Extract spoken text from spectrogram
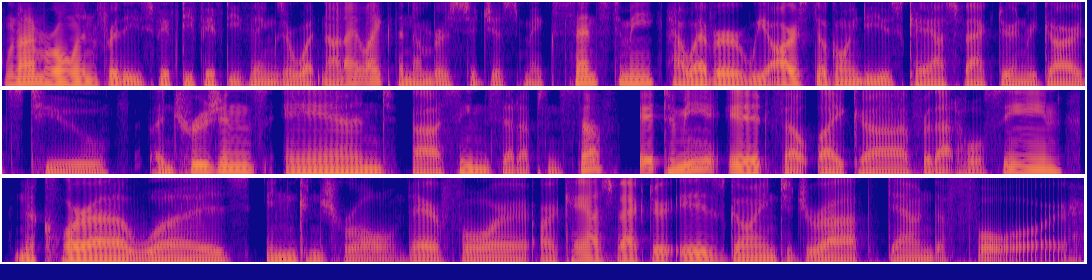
when I'm rolling for these 50 50 things or whatnot, I like the numbers to just make sense to me. However, we are still going to use Chaos Factor in regards to intrusions and uh, scene setups and stuff. It to me, it felt like uh, for that whole scene, Nikora was in control. Therefore, our chaos factor is going to drop down to four.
